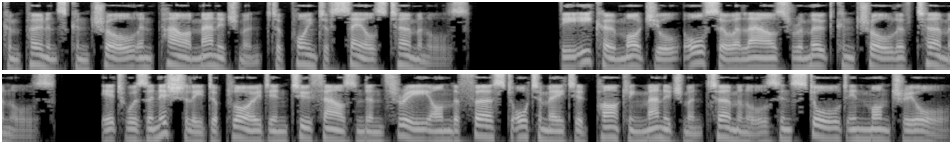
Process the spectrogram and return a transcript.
components control and power management to point-of-sales terminals. The Eco module also allows remote control of terminals. It was initially deployed in 2003 on the first automated parking management terminals installed in Montreal.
